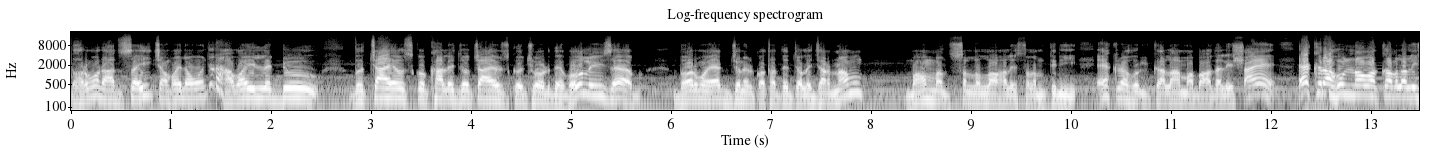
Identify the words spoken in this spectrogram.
ধর্ম রাজশাহী চাপাই চাঁপাইনবাবগঞ্জের হাওয়াই লাড্ডু। দো চায় উসকো খালে, জো চায় উসকো ছোড় দে, বলি সাহেব। ধর্ম একজনের কথাতে চলে, যার নাম মোহাম্মদ সাল্লাহ আলি সাল্লাম, তিনি একরাহুল কালাম আবাদ আলী শাহে, একরাহুল নওয়া কাবল আলী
